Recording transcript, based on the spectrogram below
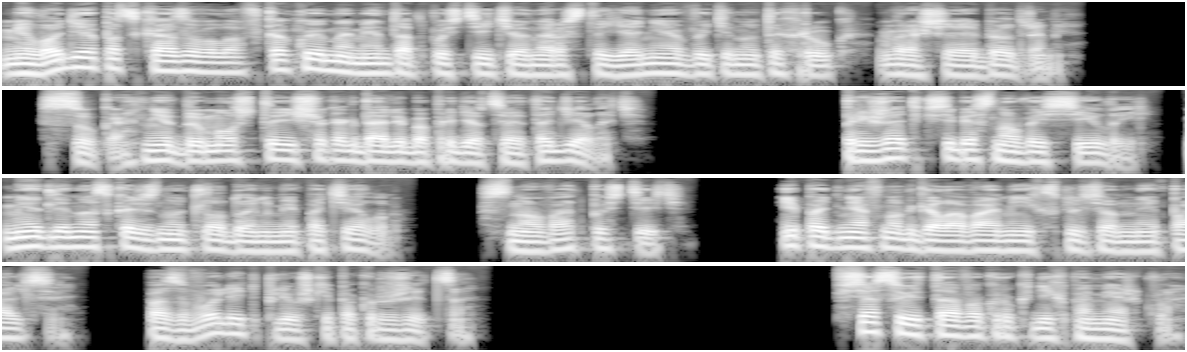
Мелодия подсказывала, в какой момент отпустить ее на расстояние вытянутых рук, вращая бедрами. Сука, не думал, что еще когда-либо придется это делать. Прижать к себе с новой силой, медленно скользнуть ладонями по телу, снова отпустить и, подняв над головами их сплетенные пальцы, позволить плюшке покружиться. Вся суета вокруг них померкла.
